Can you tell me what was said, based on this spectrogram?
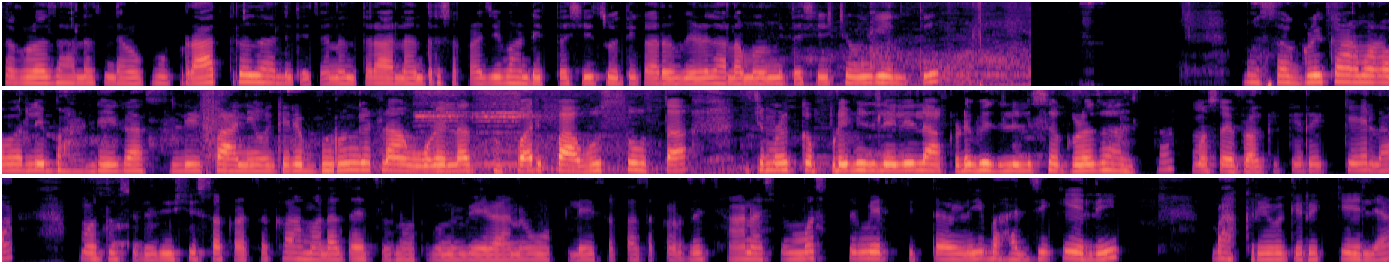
सगळं झालं संध्याकाळ खूप रात्र झाली. त्याच्यानंतर आल्यानंतर सकाळची भांडी तशीच होती. कारण वेळ झाला म्हणून मी तशीच ठेवून गेलते. मग सगळी कामं आवरली भांडी घासली पाणी वगैरे भरून घेतलं. आंघोळीला दुपारी पाऊस होता त्याच्यामुळे कपडे भिजलेली लाकडं भिजलेली सगळं झालं मग स्वयंपाक वगैरे केला. मग दुसऱ्या दिवशी सकाळचं कामाला जायचं नव्हतं म्हणून वेळानं उठले. सकाळ सकाळचं छान अशी मस्त मिरची तळली भाजी केली भाकरी वगैरे केल्या.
